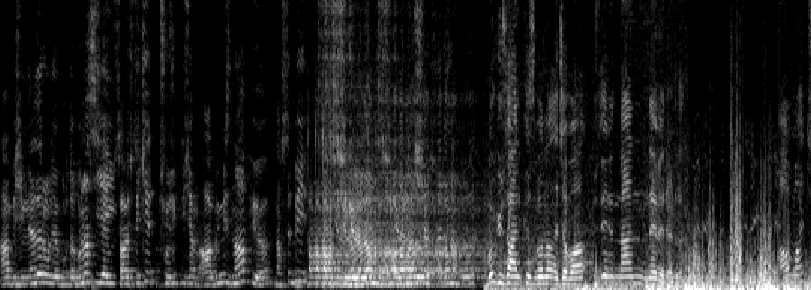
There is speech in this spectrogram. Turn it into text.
Abicim neler oluyor burada? Bu nasıl yayın? Sağ üstteki çocuk diyeceğim. Abimiz ne yapıyor? Nasıl bir dans, dans figürü lan? Adama yapsana. Bu güzel kız bana acaba üzerinden ne verirdi? How much?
